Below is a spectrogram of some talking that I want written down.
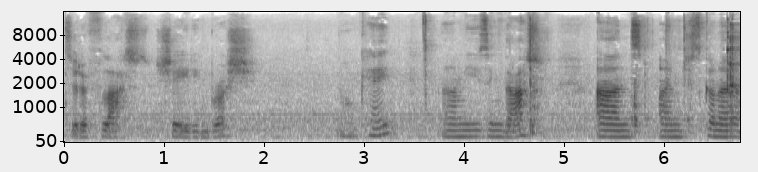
sort of flat shading brush. Okay, I'm using that and I'm just gonna,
